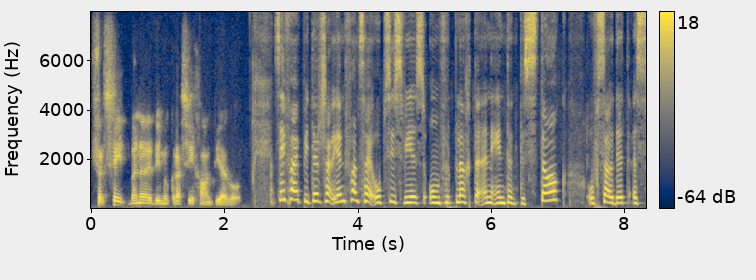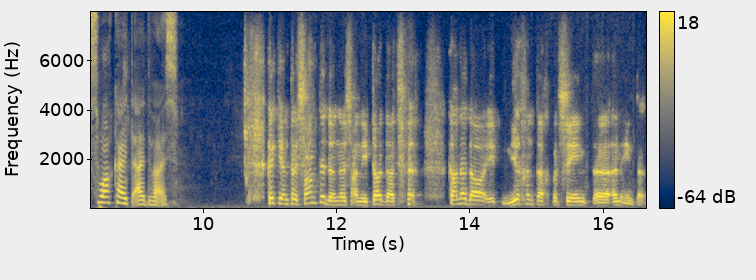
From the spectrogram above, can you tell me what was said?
verset binne 'n demokrasie gehanteer word. Sê vir Pieter sou een van sy opsies wees om verpligte inenting te staak of sou dit 'n swakheid uitwys? Kyk, die interessante ding is Anita dat Kanada het 90% uh, inenting,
